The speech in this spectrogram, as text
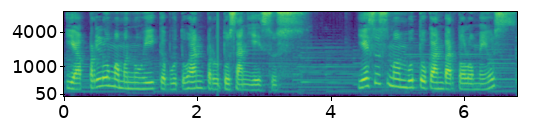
ia perlu memenuhi kebutuhan perutusan Yesus. Yesus membutuhkan Bartolomeus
